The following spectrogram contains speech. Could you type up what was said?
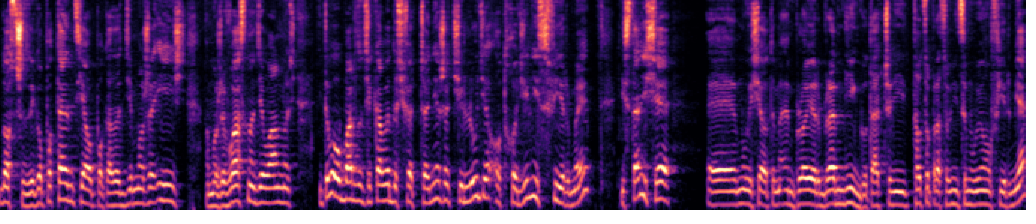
dostrzec jego potencjał, pokazać, gdzie może iść, a może własna działalność. I to było bardzo ciekawe doświadczenie, że ci ludzie odchodzili z firmy i stali się e, mówi się o tym employer brandingu, tak? czyli to, co pracownicy mówią o firmie,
